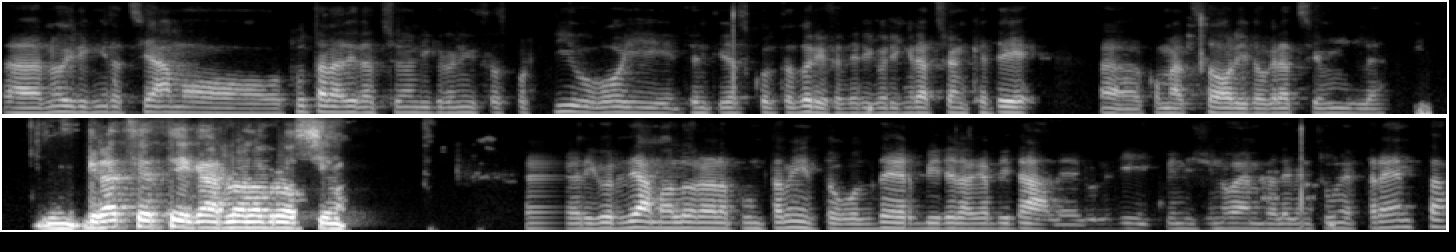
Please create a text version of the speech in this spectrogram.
Uh, noi ringraziamo tutta la redazione di Cronista Sportivo, voi gentili ascoltatori, Federico ringrazio anche te uh, come al solito, grazie mille. Grazie a te Carlo, alla prossima. Eh, ricordiamo allora l'appuntamento col derby della capitale lunedì 15 novembre alle 21.30.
